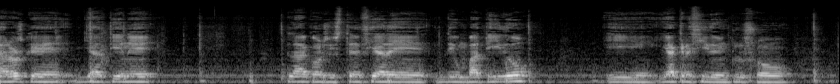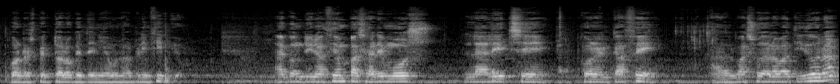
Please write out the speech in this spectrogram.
Fijaros que ya tiene la consistencia de, un batido y, ha crecido incluso con respecto a lo que teníamos al principio. A continuación pasaremos la leche con el café al vaso de la batidora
